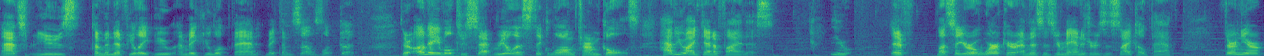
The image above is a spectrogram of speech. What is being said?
that's used to manipulate you and make you look bad, make themselves look good. They're unable to set realistic long term goals. How do you identify this? You, if let's say you're a worker and this is your manager is a psychopath, during your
